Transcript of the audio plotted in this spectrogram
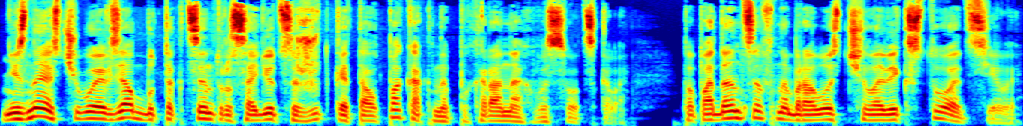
Не знаю, с чего я взял, будто к центру сойдется жуткая толпа, как на похоронах Высоцкого. Попаданцев набралось человек сто от силы.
